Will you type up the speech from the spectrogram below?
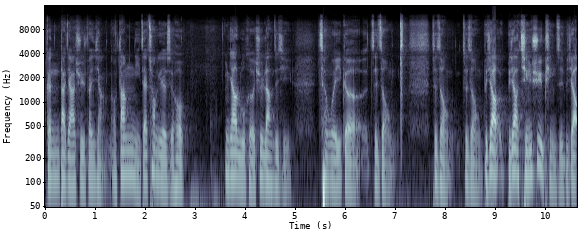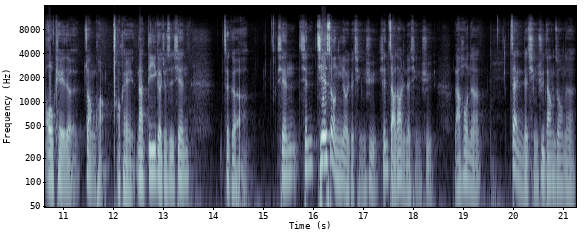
跟大家去分享哦。当你在创业的时候，你要如何去让自己成为一个这种这种这种比较比较情绪品质比较 OK 的状况？OK，那第一个就是先这个先先接受你有一个情绪，先找到你的情绪，然后呢，在你的情绪当中呢，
